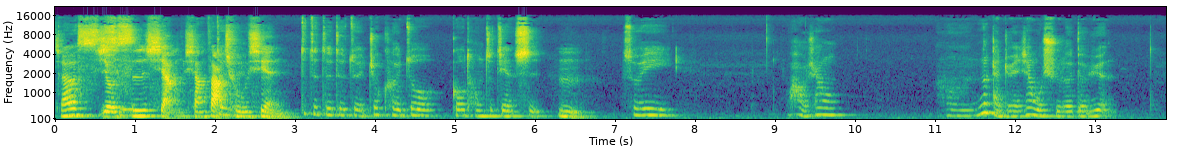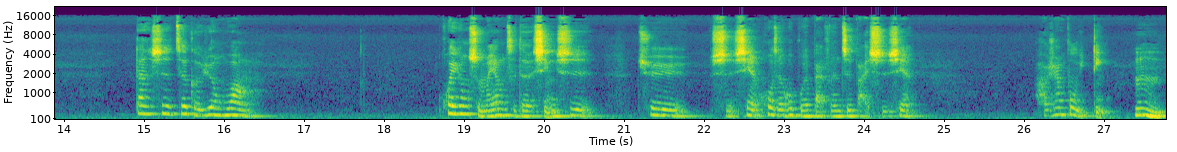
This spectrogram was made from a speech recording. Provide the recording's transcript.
只要有思想想法出现，对对对对对，就可以做沟通这件事。嗯，所以，我好像，嗯，那感觉很像我许了一个愿，但是这个愿望会用什么样子的形式去实现，或者会不会百分之百实现？好像不一定。嗯。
